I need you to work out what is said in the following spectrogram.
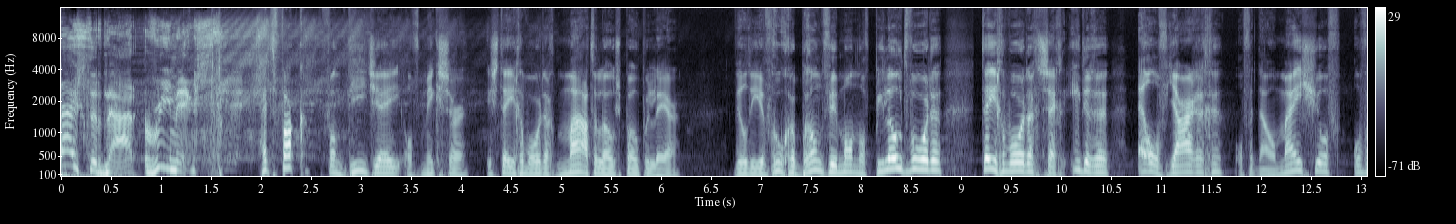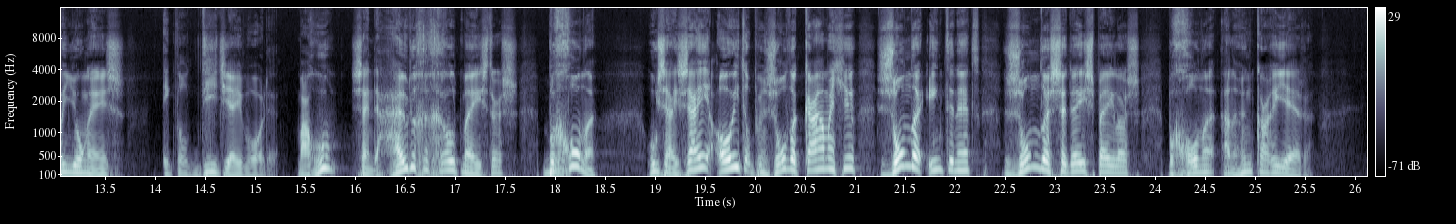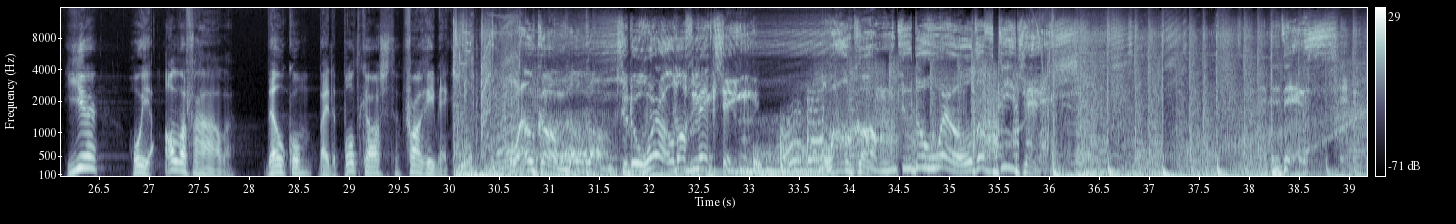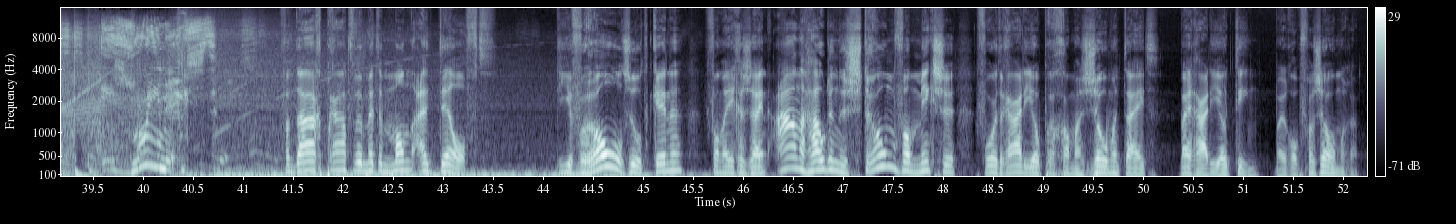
luistert naar Remix. Het vak van DJ of mixer is tegenwoordig mateloos populair. Wilde je vroeger brandweerman of piloot worden? Tegenwoordig zegt iedere elfjarige, of het nou een meisje of, of een jongen is, ik wil DJ worden. Maar hoe zijn de huidige grootmeesters begonnen? Hoe zijn zij ooit op hun zolderkamertje, zonder internet, zonder cd-spelers, begonnen aan hun carrière? Hier hoor je alle verhalen. Welkom bij de podcast van Remix. Welcome to the world of mixing. Welcome to the world of DJs. This is Remixed. Vandaag praten we met een man uit Delft. Die je vooral zult kennen vanwege zijn aanhoudende stroom van mixen voor het radioprogramma Zomertijd bij Radio 10, bij Rob van Zomeren.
